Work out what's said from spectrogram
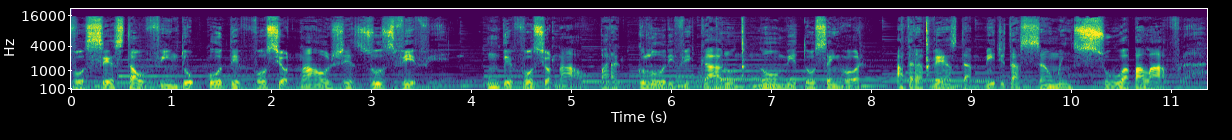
Você está ouvindo o devocional Jesus Vive um devocional para glorificar o nome do Senhor através da meditação em Sua palavra.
